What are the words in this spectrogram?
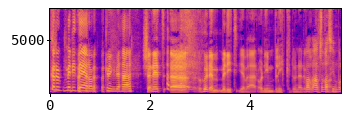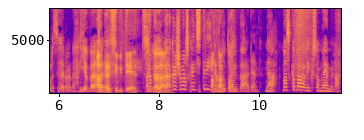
ska du meditera kring det här. Jeanette, eh, hur är det med ditt gevär och din blick nu när du Va, går på alltså vad stan? symboliserar det här geväret? Aggressivitet? Nå, eller- ka- kanske man ska inte strida Attack. mot omvärlden. Nej, man ska bara liksom lämna.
